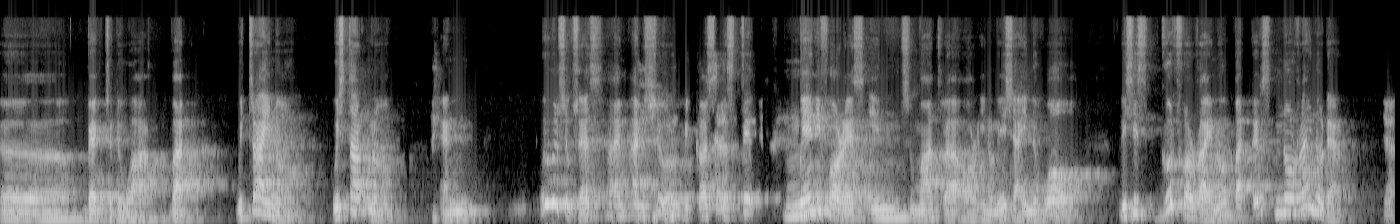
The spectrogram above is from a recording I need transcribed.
uh, back to the wild. But we try now, we start now, and we will success. I'm, I'm sure because still many forests in Sumatra or Indonesia in the world, this is good for rhino, but there's no rhino there. Yeah.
